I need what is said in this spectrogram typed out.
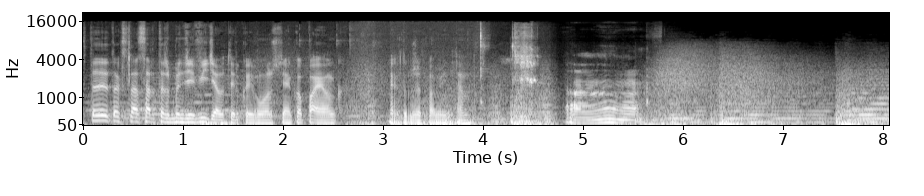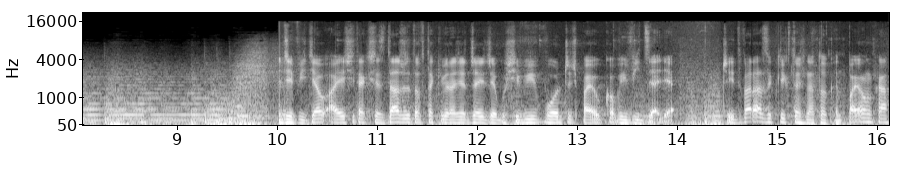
Wtedy Toxlasar też będzie widział tylko i wyłącznie jako pająk, jak dobrze pamiętam. A, będzie widział, a jeśli tak się zdarzy, to w takim razie JJ musi włączyć pająkowi widzenie. Czyli dwa razy kliknąć na token pająka,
